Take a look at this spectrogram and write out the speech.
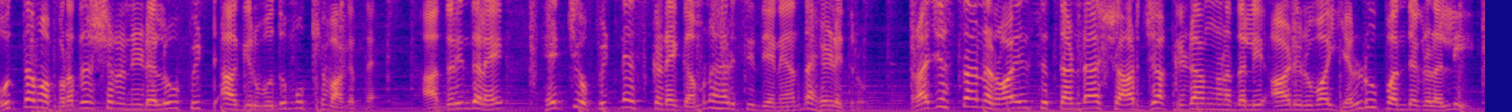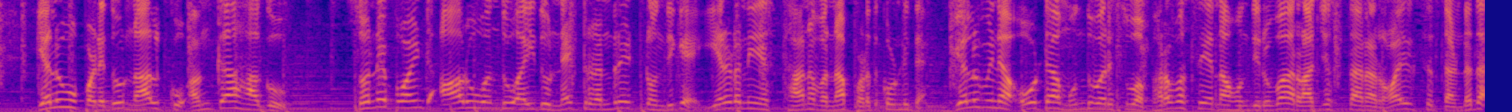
ಉತ್ತಮ ಪ್ರದರ್ಶನ ನೀಡಲು ಫಿಟ್ ಆಗಿರುವುದು ಮುಖ್ಯವಾಗುತ್ತೆ. ಆದ್ದರಿಂದಲೇ ಹೆಚ್ಚು ಫಿಟ್ನೆಸ್ ಕಡೆ ಗಮನ ಹರಿಸಿದ್ದೇನೆ ಅಂತ ಹೇಳಿದ್ರು. ರಾಜಸ್ಥಾನ್ ರಾಯಲ್ಸ್ ತಂಡ ಶಾರ್ಜಾ ಕ್ರೀಡಾಂಗಣದಲ್ಲಿ ಆಡಿರುವ ಎರಡೂ ಪಂದ್ಯಗಳಲ್ಲಿ ಗೆಲುವು ಪಡೆದು ನಾಲ್ಕು ಅಂಕ ಹಾಗೂ ಸೊನ್ನೆ ಪಾಯಿಂಟ್ ಆರು ಒಂದು ಐದು ನೆಟ್ ರನ್ ರೇಟ್ನೊಂದಿಗೆ ಎರಡನೆಯ ಸ್ಥಾನವನ್ನ ಪಡೆದುಕೊಂಡಿದೆ. ಗೆಲುವಿನ ಓಟ ಮುಂದುವರಿಸುವ ಭರವಸೆಯನ್ನ ಹೊಂದಿರುವ ರಾಜಸ್ಥಾನ ರಾಯಲ್ಸ್ ತಂಡದ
